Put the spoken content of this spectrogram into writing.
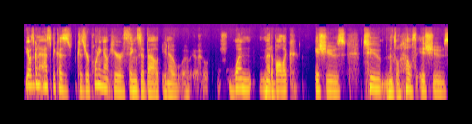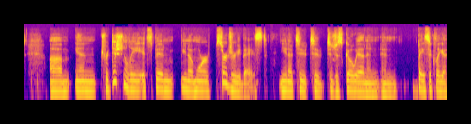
Yeah, I was going to ask because because you're pointing out here things about you know one metabolic issues, to mental health issues, um, and traditionally it's been you know more surgery based, you know to to to just go in and and basically uh,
